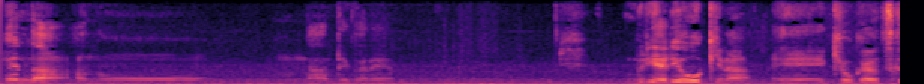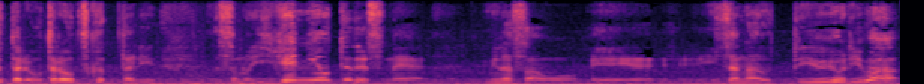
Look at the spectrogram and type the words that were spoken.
変なあのー、ていうかね無理やり大きな、えー、教会を作ったりお寺を作ったりその威厳によってですね皆さんを、えー誘うっていうよりは、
